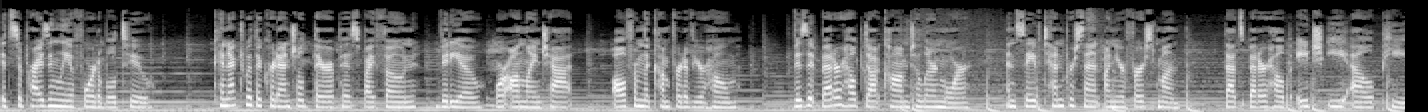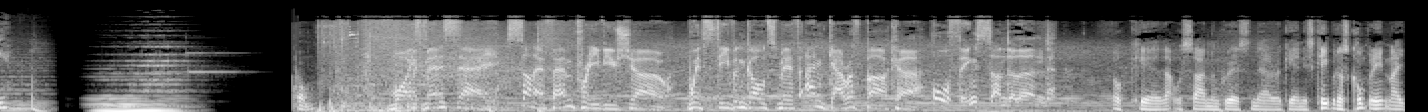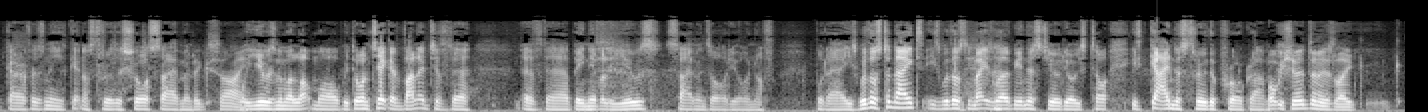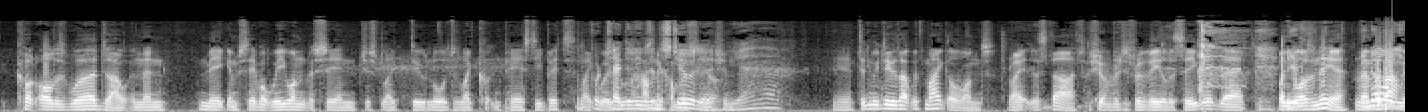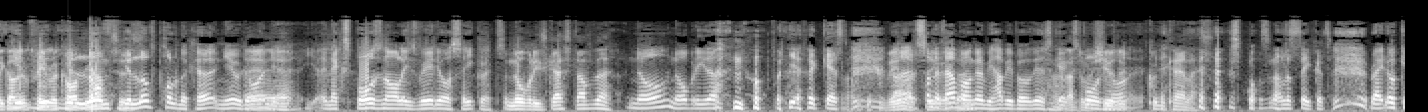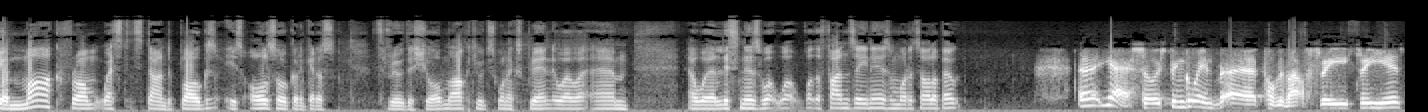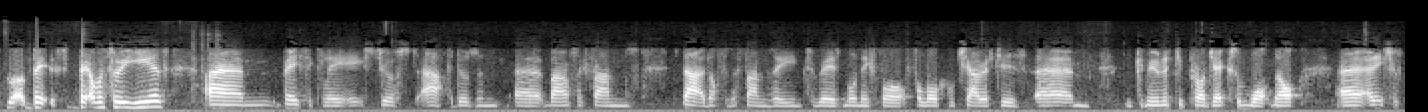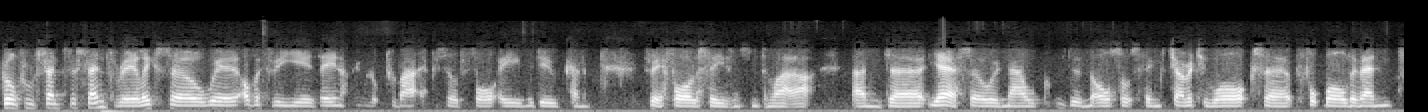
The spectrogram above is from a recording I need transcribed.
It's surprisingly affordable too. Connect with a credentialed therapist by phone, video, or online chat, all from the comfort of your home. Visit betterhelp.com to learn more and save 10% on your first month. That's BetterHelp H E L P. Wise Men Say, Sun FM Preview Show with Stephen Goldsmith and Gareth Barker. All things Sunderland. Okay, that was Simon Grayson there again. He's keeping us company tonight, Gareth, isn't he? He's getting us through the show, Simon. Big sigh. We're using him a lot more. We don't take advantage of the of the being able to use Simon's audio enough. But uh, he's with us tonight. He's with us. He might as well be in the studio. He's ta- he's guiding us through the program. What we should have done is like cut all his words out and then make him say what we want him to say and just like do loads of like cut and pasty bits. Like Pretended he was in the studio. Yeah. Yeah. Didn't we do that with Michael once? Right at the start. I should have just revealed the secret there when he wasn't here. Remember you know, that? We got you, him pre-recorded you, you love, answers. You love pulling the curtain, you don't Yeah. you? And exposing all these radio secrets. But nobody's guessed, have they? No, nobody, nobody ever guessed. Uh, Son of I'm going to be happy about this. Don't- exposing all, couldn't care less. exposing all the secrets. Right, okay. Mark from West Stand Bogs is also going to get us through the show. Mark, do you just want to explain to our um, our listeners what, what, what the fanzine is and what it's all about? Uh, yeah, so it's been going uh, probably about three three years, a bit bit over three years. Um, basically, it's just half a dozen uh, Barnsley fans started off as a fanzine to raise money for, for local charities um, and community projects and whatnot. Uh, and it's just grown from strength to strength, really. So we're over three years in. I think we're up to about episode 40. We do kind of three or four a season, something like that. And uh, yeah, so we're now doing all sorts of things: charity walks, uh, football events.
